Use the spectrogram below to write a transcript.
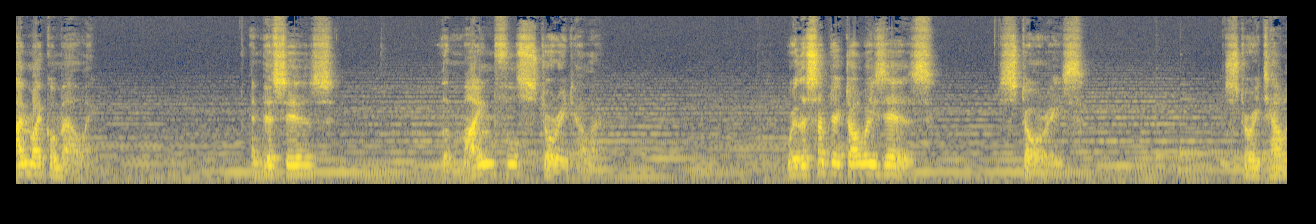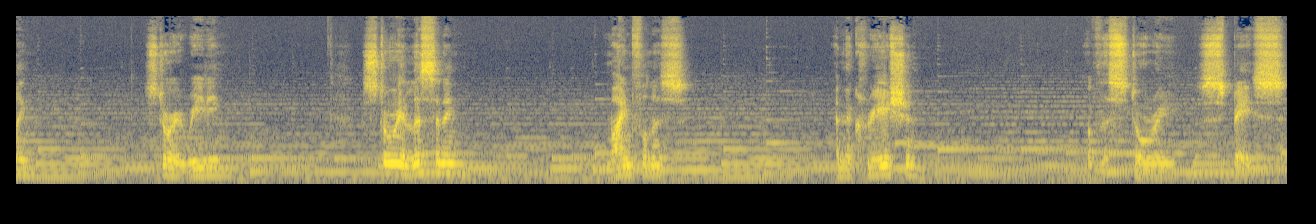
I'm Michael Malley, and this is The Mindful Storyteller, where the subject always is stories. Storytelling, story reading, story listening, mindfulness, and the creation of the story space.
